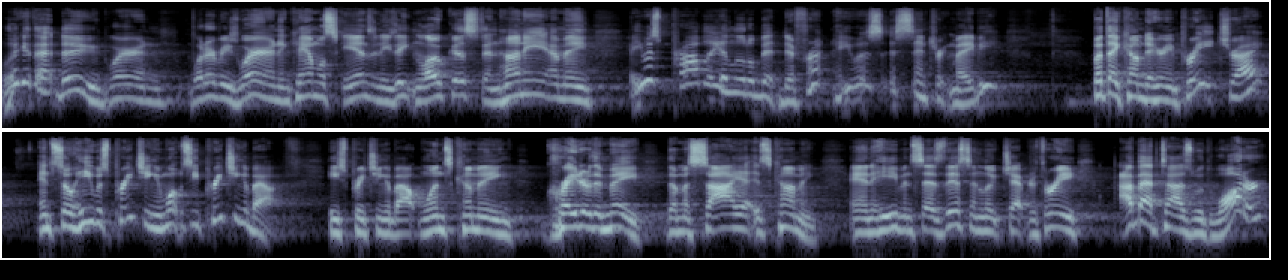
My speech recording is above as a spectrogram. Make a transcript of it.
look at that dude wearing whatever he's wearing in camel skins and he's eating locusts and honey. I mean, he was probably a little bit different. He was eccentric, maybe. But they come to hear him preach, right? And so he was preaching. And what was he preaching about? He's preaching about one's coming greater than me. The Messiah is coming. And he even says this in Luke chapter 3 I baptize with water,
